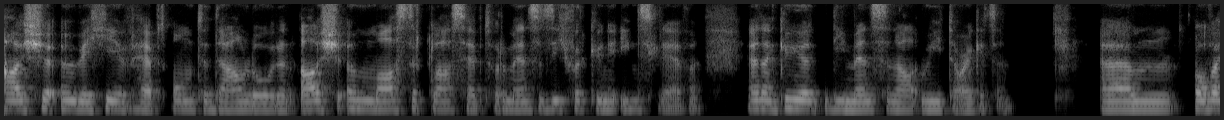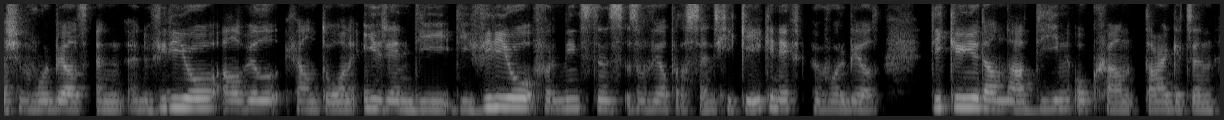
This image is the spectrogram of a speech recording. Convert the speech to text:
als je een weggever hebt om te downloaden, als je een masterclass hebt waar mensen zich voor kunnen inschrijven, dan kun je die mensen al retargeten. Um, of als je bijvoorbeeld een, een video al wil gaan tonen, iedereen die die video voor minstens zoveel procent gekeken heeft, bijvoorbeeld, die kun je dan nadien ook gaan targeten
